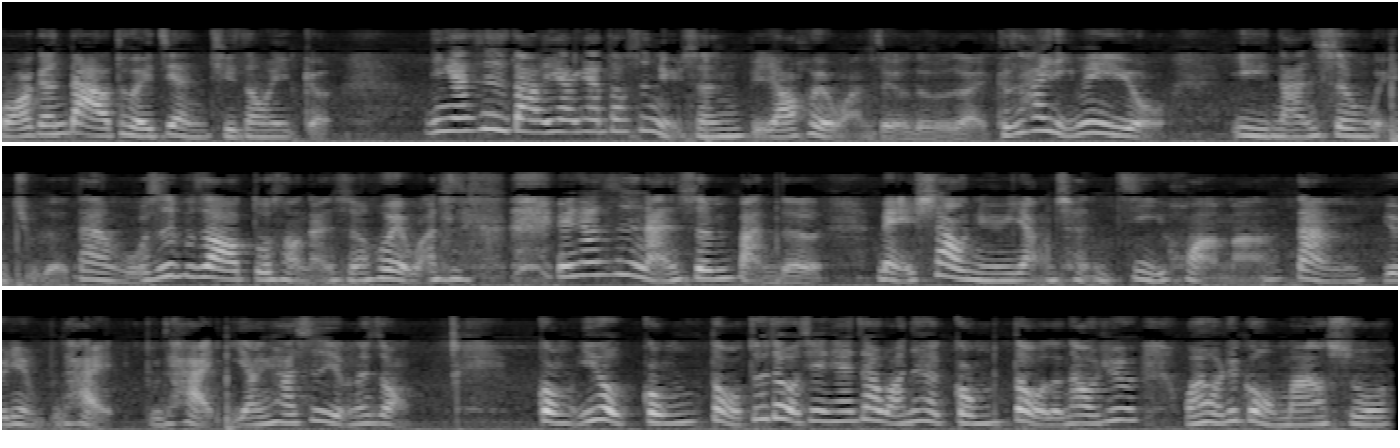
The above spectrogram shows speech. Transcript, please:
我要跟大家推荐其中一个，应该是大家应该都是女生比较会玩这个，对不对？可是它里面有以男生为主的，但我是不知道多少男生会玩，因为它是男生版的《美少女养成计划》嘛，但有点不太不太一样，因为它是有那种。宫也有宫斗，对对，我前几天在玩那个宫斗的，那我就玩，我就跟我妈说，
